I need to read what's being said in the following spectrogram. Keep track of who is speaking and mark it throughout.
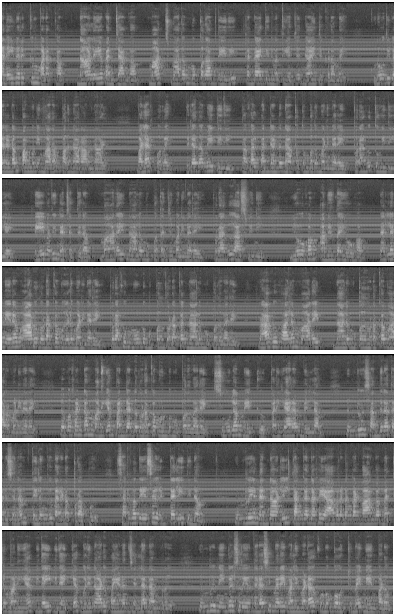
Speaker 1: அனைவருக்கும் வணக்கம். நாளைய பஞ்சாங்கம் மார்ச் மாதம் முப்பதாம் தேதி ரெண்டாயிரத்தி இருபத்தி அஞ்சு ஞாயிற்றுக்கிழமை. குரோதி வருடம் பங்குனி மாதம் பதினாறாம் நாள். வளர்ப்புறை பிரதமை திதி பகல் பன்னெண்டு நாற்பத்தொன்பது மணி வரை. பிறகு துவிதியை ரேவதி நட்சத்திரம் மாலை நாலு முப்பத்தஞ்சு மணி வரை. பிறகு அஸ்வினி யோகம் அமிர்த யோகம். நல்ல நேரம் ஆறு தொடக்கம் ஏழு மணி வரை. பிறகு மூன்று முப்பது தொடக்கம் நாலு முப்பது வரை. ராகு காலம் மாலை நாலு முப்பது தொடக்கம் ஆறு மணி வரை. யமகண்டம் மதியம் பன்னெண்டு தொடக்கம் ஒன்று முப்பது வரை. சூலம் மேற்கு பரிகாரம் வெள்ளம். இன்று சந்திர தரிசனம் தெலுங்கு வருடப்பிறப்பு. சர்வதேச இட்டலி தினம். இன்றைய நன்னாளில் தங்க நகை ஆபரணங்கள் வாங்க மற்றும் அணிய விதை விதைக்க வெளிநாடு பயணம் செல்ல நன்று. இன்று நீங்கள் ஸ்ரீ நரசிம்மரை வழிபட குடும்ப ஒற்றுமை மேம்படும்.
